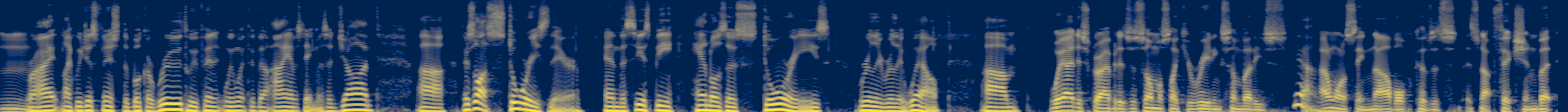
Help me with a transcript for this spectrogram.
Mm. Right, like we just finished the Book of Ruth. We fin- we went through the I am statements of John. Uh, there's a lot of stories there, and the CSB handles those stories really, really well. Um, The way I describe it is it's almost like you're reading somebody's. Yeah. I don't want to say novel because it's it's not fiction, but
